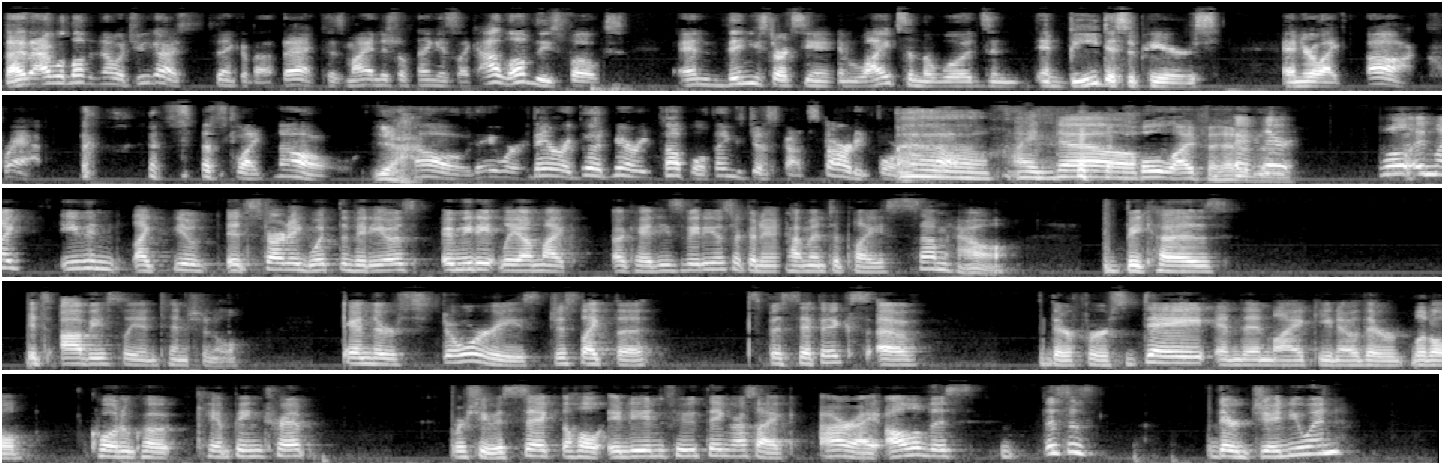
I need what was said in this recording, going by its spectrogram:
I, I would love to know what you guys think about that because my initial thing is like, I love these folks, and then you start seeing lights in the woods, and and B disappears, and you're like, ah, oh, crap. it's just like, no, Yeah. no, they were they were a good married couple. Things just got started for them. Oh, I know. Whole life ahead of them. they're- well, and like even like you, know, it's starting with the videos. Immediately, I'm like, okay, these videos are going to come into play somehow because it's obviously intentional, and their stories, just like the specifics of their first date, and then like you know their little quote unquote camping trip where she was sick, the whole Indian food thing. where I was like, all right, all of this, this is they're genuine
